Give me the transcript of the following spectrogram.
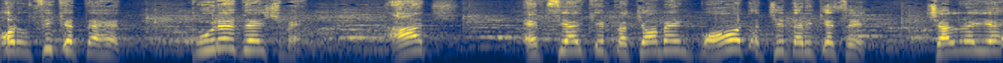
और उसी के तहत पूरे देश में। आज एफसीआई की प्रोक्योरमेंट बहुत अच्छी तरीके से चल रही है।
